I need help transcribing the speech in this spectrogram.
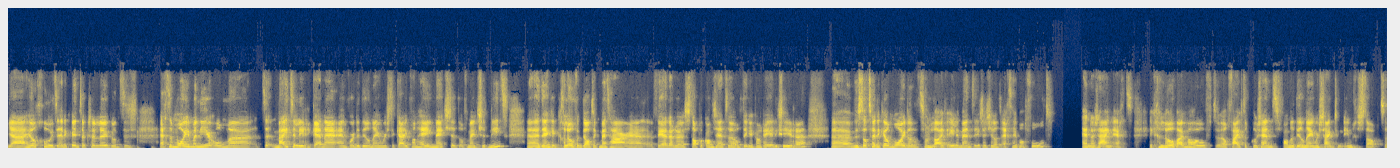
Ja, heel goed. En ik vind het ook zo leuk, want het is echt een mooie manier om te, mij te leren kennen en voor de deelnemers te kijken van, hey, matcht het of matcht het niet? Uh, denk ik, geloof ik dat ik met haar hè, verdere stappen kan zetten of dingen kan realiseren. Uh, dus dat vind ik heel mooi dat het zo'n live element is, dat je dat echt helemaal voelt. En er zijn echt, ik geloof uit mijn hoofd, wel 50% van de deelnemers zijn toen ingestapt.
